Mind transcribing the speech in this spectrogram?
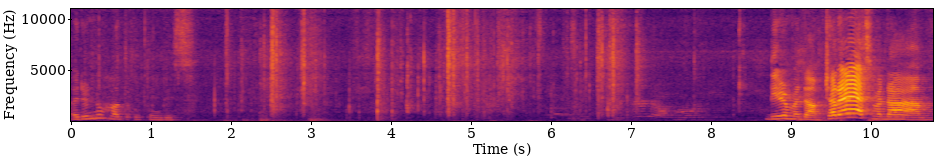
I don't know how to open this. Dear Madam. Chares, Madam!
